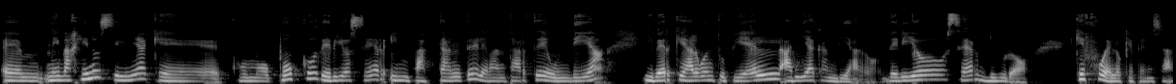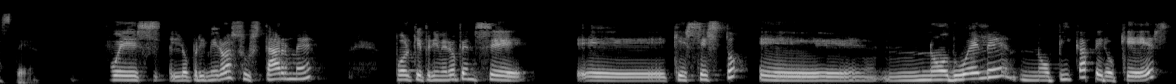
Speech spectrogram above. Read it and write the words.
Em, me imagino, Silvia, que como poco debió ser impactante levantarte un día y ver que algo en tu piel había cambiado. Debió ser duro. ¿Qué fue lo que pensaste? Pues lo primero, asustarme, porque primero pensé, eh, ¿qué es esto? Eh, no duele, no pica, pero ¿qué es?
